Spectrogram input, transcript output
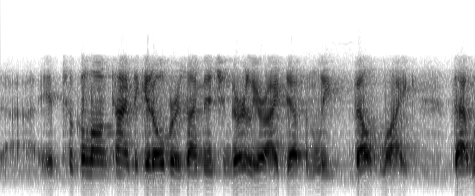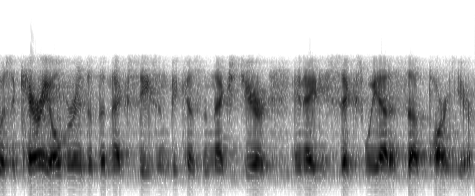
uh, it took a long time to get over. As I mentioned earlier, I definitely felt like that was a carryover into the next season because the next year in '86 we had a subpar year.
